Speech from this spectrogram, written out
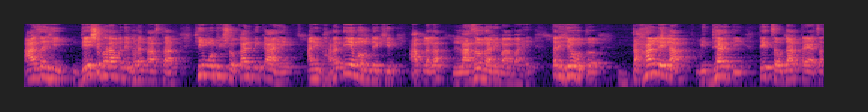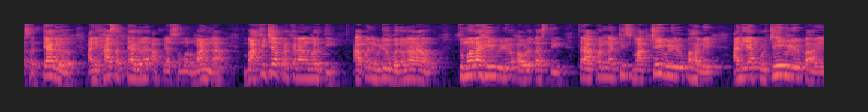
आजही देशभरामध्ये घडत असतात. ही मोठी शोकांतिका आहे. आणि भारतीय म्हणून देखील आपल्याला लाजवणारी बाब आहे. तर हे होतं तहानलेला विद्यार्थी ते चौदा तळ्याचा सत्याग्रह. आणि हा सत्याग्रह आपल्यासमोर मांडला. बाकीच्या प्रकरणांवरती आपण व्हिडिओ बनवणार आहोत. तुम्हाला हे व्हिडिओ आवडत असतील तर आपण नक्कीच मागचेही व्हिडिओ पाहावेत आणि या पुढचेही व्हिडिओ पाहावेत.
